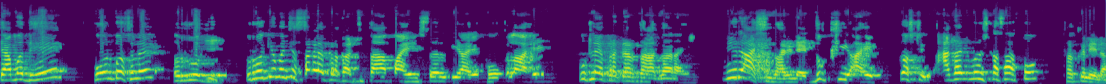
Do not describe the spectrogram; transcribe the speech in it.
त्यामध्ये कोण बसले रोगी. रोगी म्हणजे सगळ्या प्रकारचे ताप आहे सर्दी आहे खोकला आहे. कुठल्याही प्रकारचा आजार आहे निराश झालेले आहे दुःखी आहे कष्ट आजारी माणूस कसा असतो? थकलेला.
